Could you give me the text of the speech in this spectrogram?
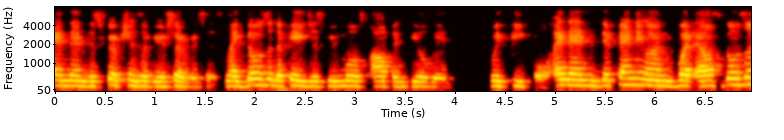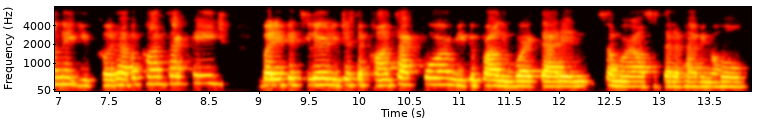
and then descriptions of your services like those are the pages we most often deal with with people and then depending on what else goes on it you could have a contact page but if it's literally just a contact form, you could probably work that in somewhere else instead of having a whole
